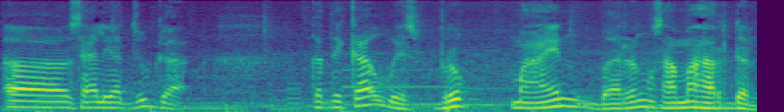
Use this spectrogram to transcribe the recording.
uh, saya lihat juga ketika Westbrook main bareng sama Harden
